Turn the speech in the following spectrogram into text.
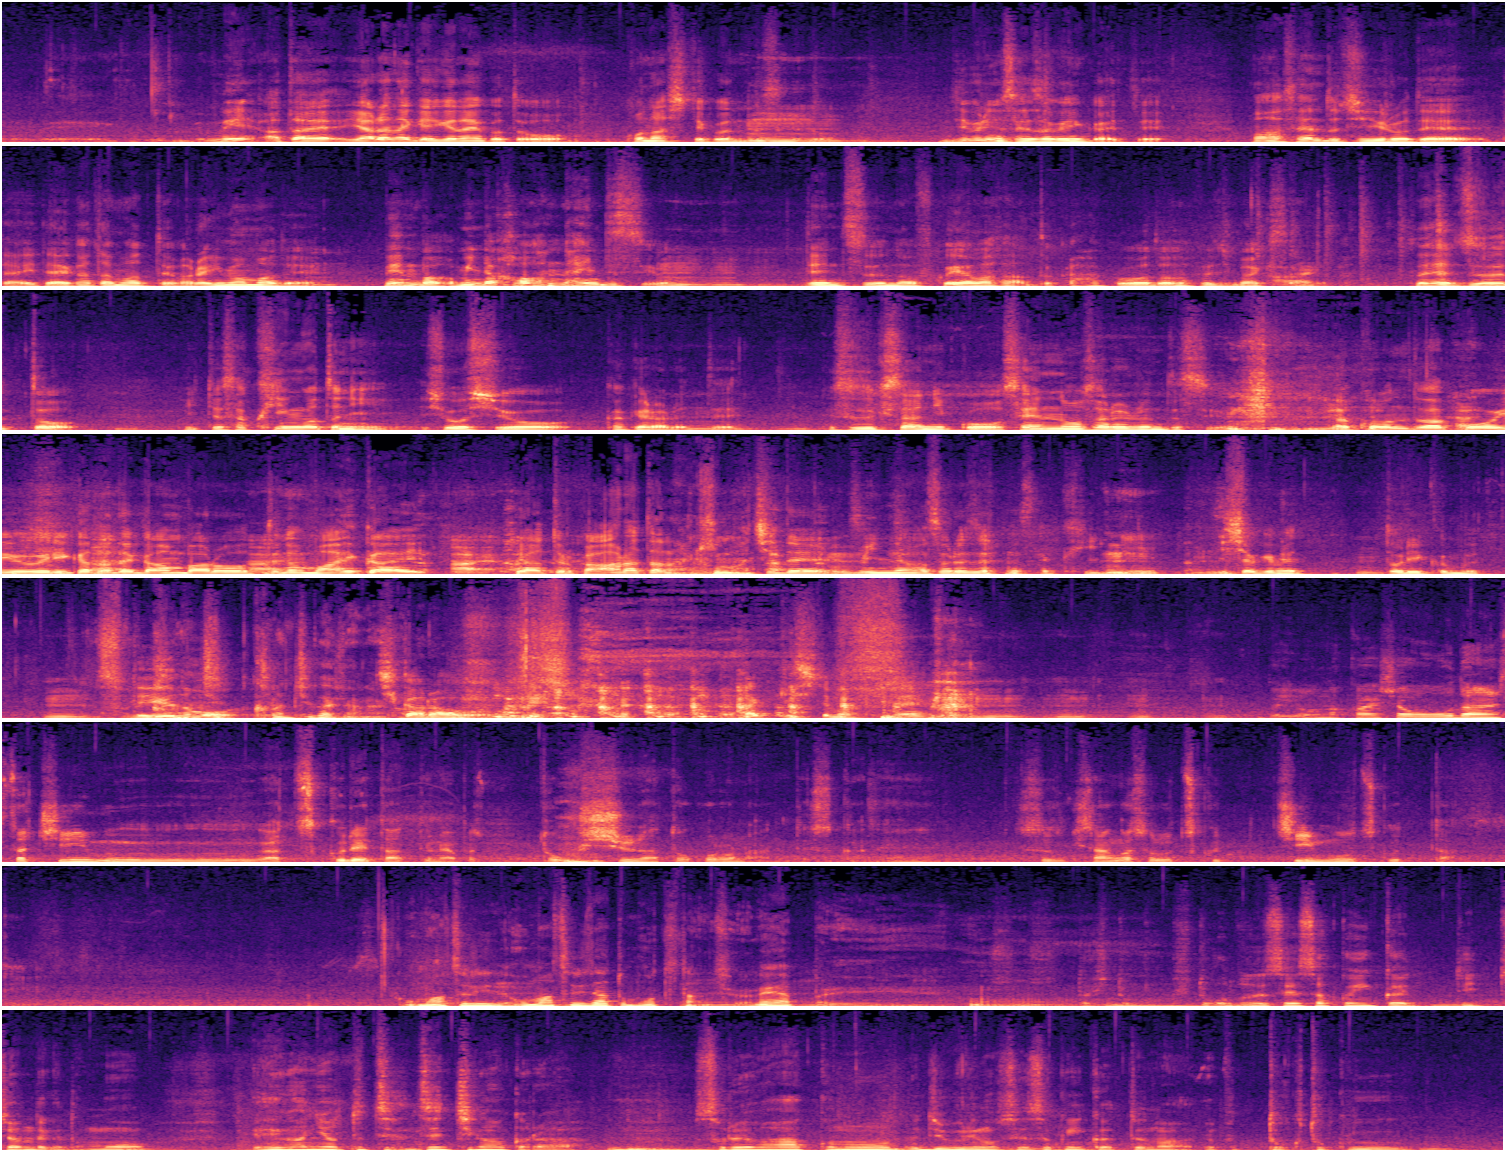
め与えやらなきゃいけないことをこなしていくんですけど、うん、ジブリの制作委員会ってまあ「千と千尋」で大体固まってから今までメンバーがみんな変わんないんですよ。電通の福山さんとか博報堂の藤巻さんとか、はい、それでずっと行って作品ごとに表紙をかけられて、鈴木さんにこう洗脳されるんですよ。今度はこういう売り方で頑張ろうっていうのを毎回やってるから新たな気持ちでみんながそれぞれの作品に一生懸命取り組むっていうのも力を 発揮してますね。いろんな会社を横断したチームが作れたっていうのはやっぱ特殊なところなんですかね。鈴木さんがそれを作チームを作ったお祭りお祭りだと思ってたんですよねやっぱり、うん、一言で制作委員会って言っちゃうんだけども映画によって全然違うから、それはこのジブリの制作委員会っていうのはやっぱ独特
